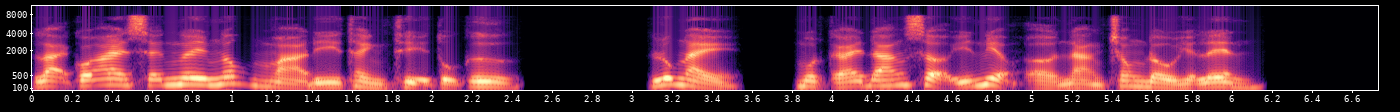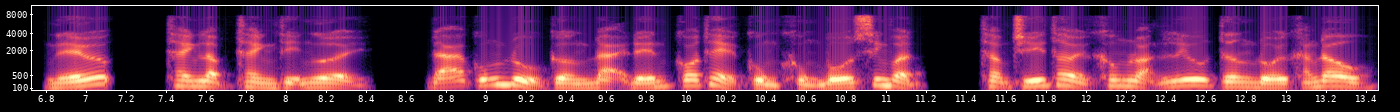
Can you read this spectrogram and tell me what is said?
Lại có ai sẽ ngây ngốc mà đi thành thị tụ cư. Lúc này, một cái đáng sợ ý niệm ở nàng trong đầu hiện lên. Nếu, thành lập thành thị người, đã cũng đủ cường đại đến có thể cùng khủng bố sinh vật, thậm chí thời không loạn lưu tương đối kháng đâu.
